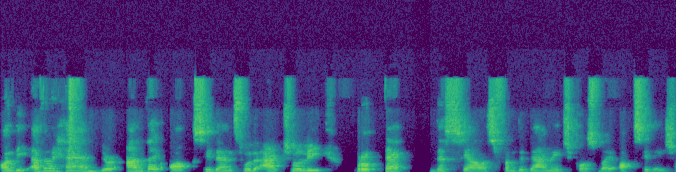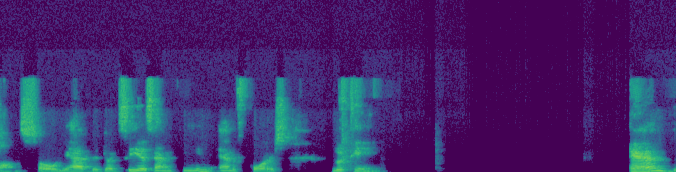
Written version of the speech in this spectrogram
On the other hand, your antioxidants would actually protect the cells from the damage caused by oxidation. So you have the drug zeaxanthin and of course, lutein. And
